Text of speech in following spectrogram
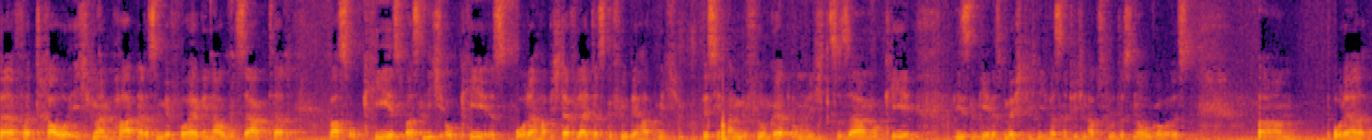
äh, vertraue ich meinem Partner, dass er mir vorher genau gesagt hat, was okay ist, was nicht okay ist? Oder habe ich da vielleicht das Gefühl, der hat mich ein bisschen angeflunkert, um nicht zu sagen, okay, diesen Genes möchte ich nicht, was natürlich ein absolutes No-Go ist. Ähm, oder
